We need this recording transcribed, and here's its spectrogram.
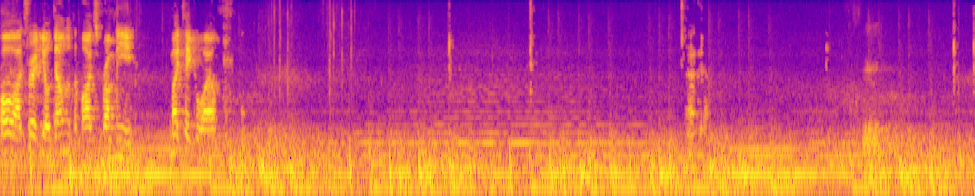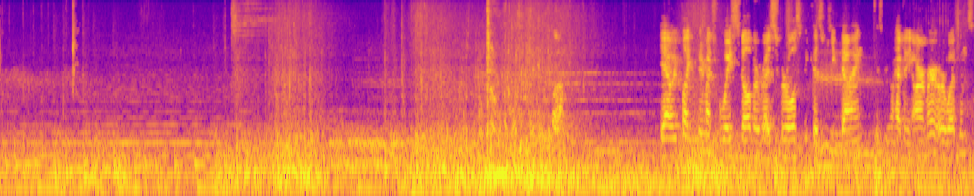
Oh, that's right. You'll download the mods from me. Might take a while. Okay. Yeah, we've like pretty much wasted all of our red scrolls because we keep dying because we don't have any armor or weapons.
